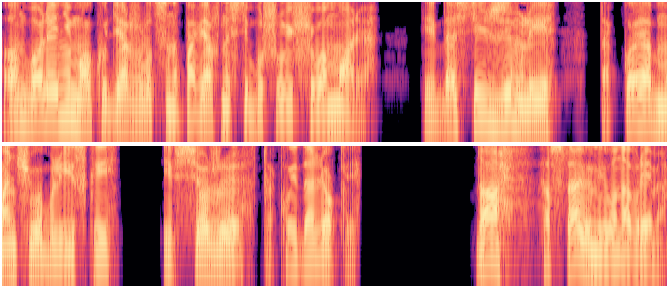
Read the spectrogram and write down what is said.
он более не мог удерживаться на поверхности бушующего моря и достичь земли, такой обманчиво близкой и все же такой далекой. Но оставим его на время.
